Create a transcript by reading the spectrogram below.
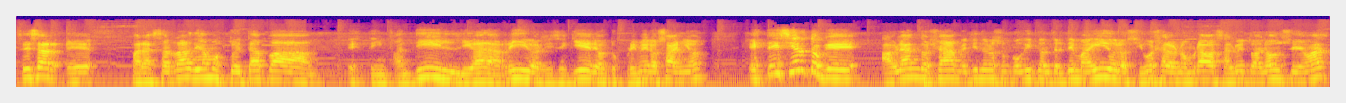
César, eh, para cerrar, digamos, tu etapa este, infantil, ligada a River, si se quiere, o tus primeros años. Este, es cierto que, hablando ya, metiéndonos un poquito entre tema ídolos, y vos ya lo nombrabas Alberto Alonso y demás,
